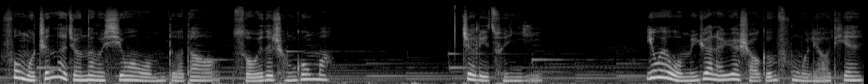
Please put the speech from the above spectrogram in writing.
父母真的就那么希望我们得到所谓的成功吗？这里存疑，因为我们越来越少跟父母聊天，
